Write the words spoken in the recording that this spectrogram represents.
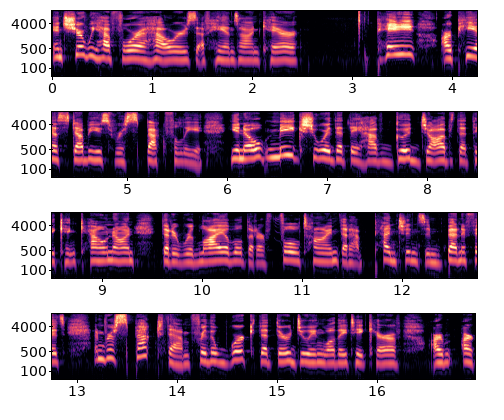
ensure we have four hours of hands-on care pay our PSWs respectfully. You know, make sure that they have good jobs that they can count on, that are reliable, that are full time, that have pensions and benefits, and respect them for the work that they're doing while they take care of our our,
